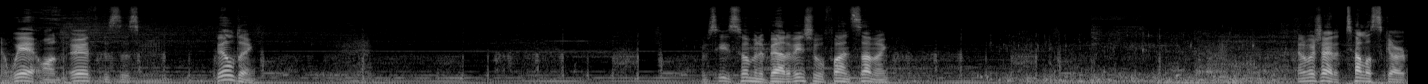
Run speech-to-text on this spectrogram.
Now where on earth is this building? We'll just keep swimming about, eventually we'll find something. And I wish I had a telescope.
